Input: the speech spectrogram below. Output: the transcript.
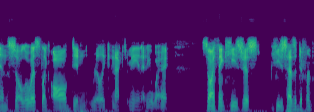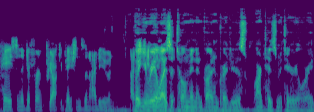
and The Soloist. Like all didn't really connect to me in any way. So I think he's just he just has a different pace and a different preoccupations than I do. And I But you realize. Atonement and Pride and Prejudice aren't his material, right?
